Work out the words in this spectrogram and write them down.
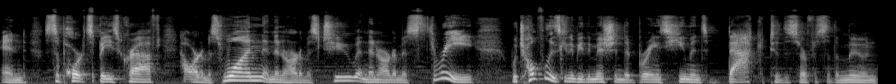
and support spacecraft, how Artemis 1 and then Artemis 2 and then Artemis 3, which hopefully is going to be the mission that brings humans back to the surface of the moon.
